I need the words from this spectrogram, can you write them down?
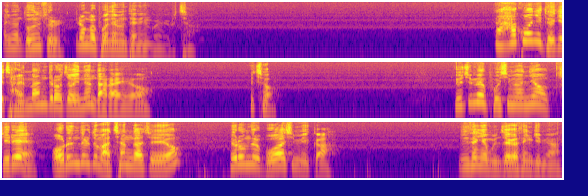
아니면 논술 이런 걸 보내면 되는 거예요. 그렇죠? 학원이 되게 잘 만들어져 있는 나라예요. 그렇죠? 요즘에 보시면요. 길에 어른들도 마찬가지예요. 여러분들 뭐 하십니까? 인생에 문제가 생기면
